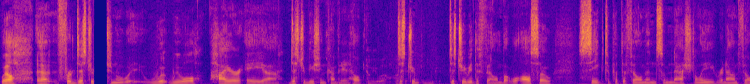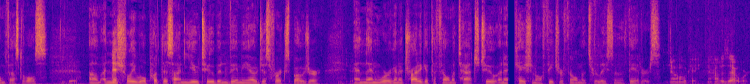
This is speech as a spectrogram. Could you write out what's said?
Well, uh, for distribution, we, we, we will hire a uh, distribution company to help Oh. Okay. distrib- Okay. distribute the film, but we'll also seek to put the film in some nationally renowned film festivals. Okay. Um, initially, we'll put this on YouTube and Vimeo just for exposure, and then we're going to try to get the film attached to an educational feature film that's released in the theaters. Oh, okay. Now how does that work?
